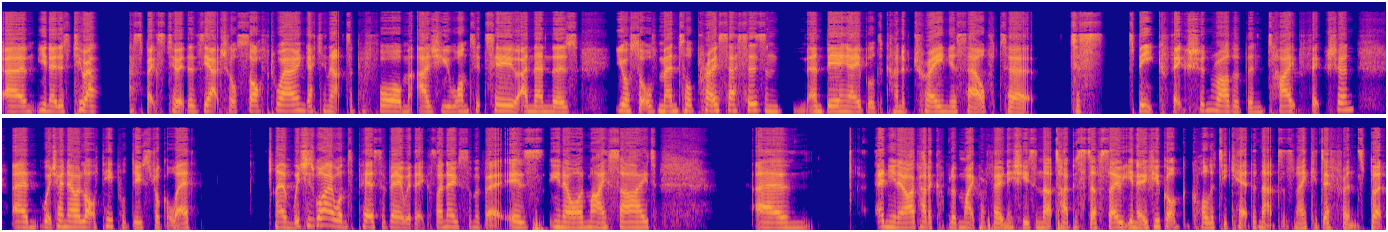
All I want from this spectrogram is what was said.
um, you know, there's two aspects to it. There's the actual software and getting that to perform as you want it to. And then there's your sort of mental processes and, and being able to kind of train yourself to, to speak fiction rather than type fiction, um, which I know a lot of people do struggle with. Um, which is why I want to persevere with it because I know some of it is, you know, on my side. Um, and you know, I've had a couple of microphone issues and that type of stuff. So you know, if you've got a good quality kit, then that does make a difference. But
